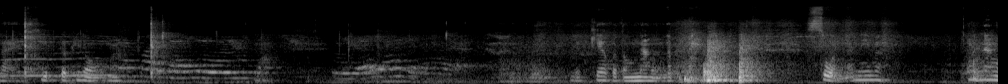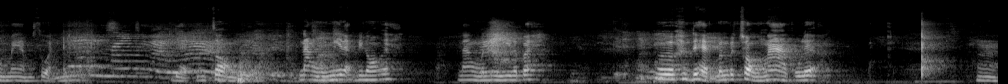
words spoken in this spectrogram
หลายคลิป กับพี่น้องมาเดี๋ยวแก้วก็ต้องนั่งแบบส่วนอันนี้มานั่งแมมส่วนนี้แดดมันจ้อง นั่งอย่างนี้แหละพี่น้องเอ้ยนั่งมันอย่างนี้แล้วไปเออแดดมันไปช่องหน้ากูเลยอะอ่า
